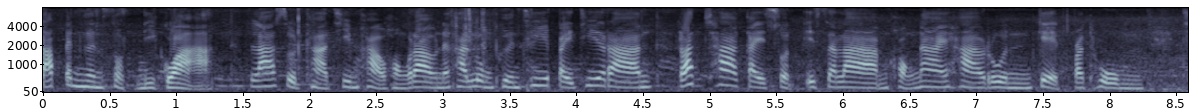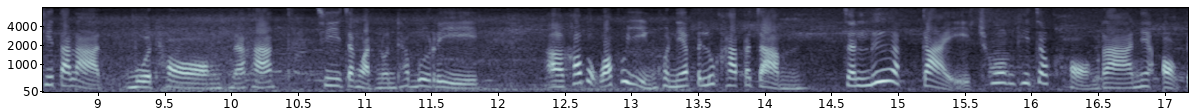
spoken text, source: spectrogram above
รับเป็นเงินสดดีกว่า ล่าสุดค่ะทีมข่าวของเรานะคะ ลงพื้นที่ไปที่ร้านรัชชาไก่สดอิสลามของนายฮารุนเกตประทุม ที่ตลาดบัวทองนะคะ ที่จังหวัดนนทบุรี เขาบอกว่าผู้หญิงคนนี้เป็นลูกค้าประจำจะเลือกไก่ช่วงที่เจ้าของร้านเนี่ยออกไป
